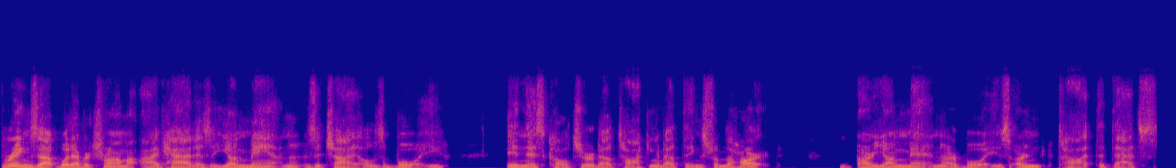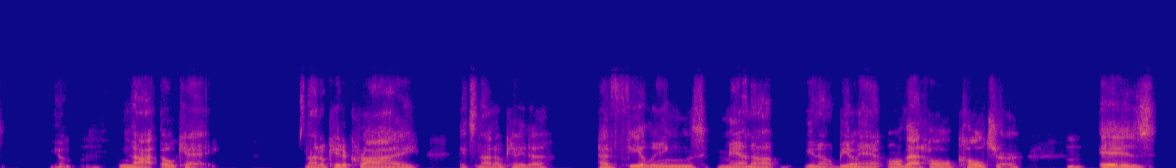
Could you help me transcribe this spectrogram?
brings up whatever trauma I've had as a young man, as a child, as a boy, in this culture about talking about things from the heart. Mm. Our young men, our boys are taught that that's yep. not okay. It's not okay to cry. It's not okay to have feelings, man up, you know, be yep. a man. All that whole culture hmm. is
